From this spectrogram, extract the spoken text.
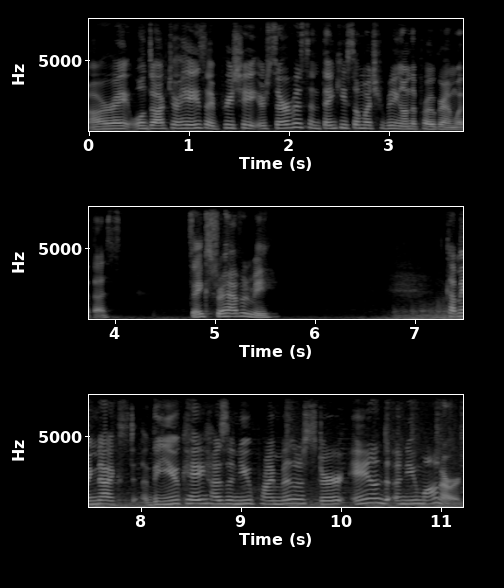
All right. Well, Dr. Hayes, I appreciate your service and thank you so much for being on the program with us. Thanks for having me. Coming next, the UK has a new prime minister and a new monarch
